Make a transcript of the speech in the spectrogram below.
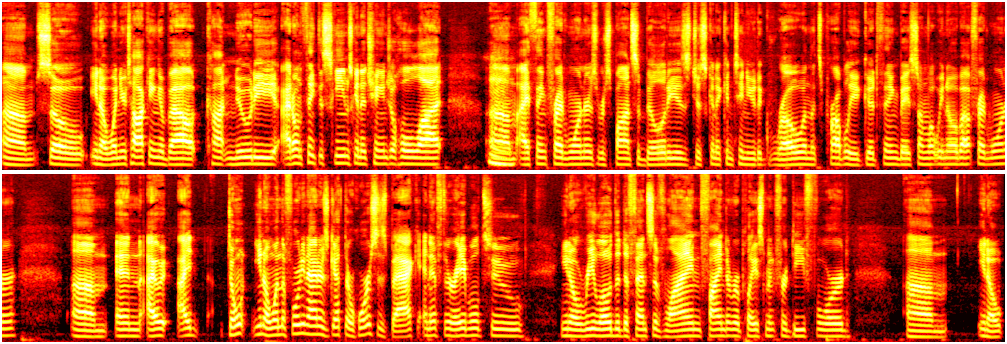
Um, so you know, when you're talking about continuity, I don't think the scheme's going to change a whole lot. Um, I think Fred Warner's responsibility is just going to continue to grow, and that's probably a good thing based on what we know about Fred Warner. Um, and I, I don't, you know, when the 49ers get their horses back, and if they're able to, you know, reload the defensive line, find a replacement for Dee Ford, um, you know,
